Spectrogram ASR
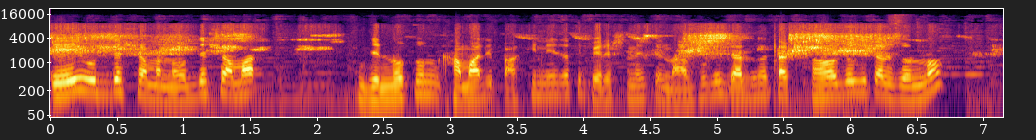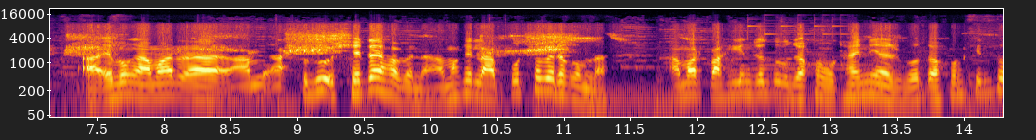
এই উদ্দেশ্য আমার না। উদ্দেশ্য আমার যে নতুন খামারি পাখি নিয়ে যাতে পেরেশানিতে না ভুগে, যার জন্য তার সহযোগিতার জন্য এবং আমার শুধু সেটাই হবে না, আমাকে লাভ করতে হবে এরকম না। আমার পাখি কিন্তু যখন উঠায় নিয়ে আসব, তখন কিন্তু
